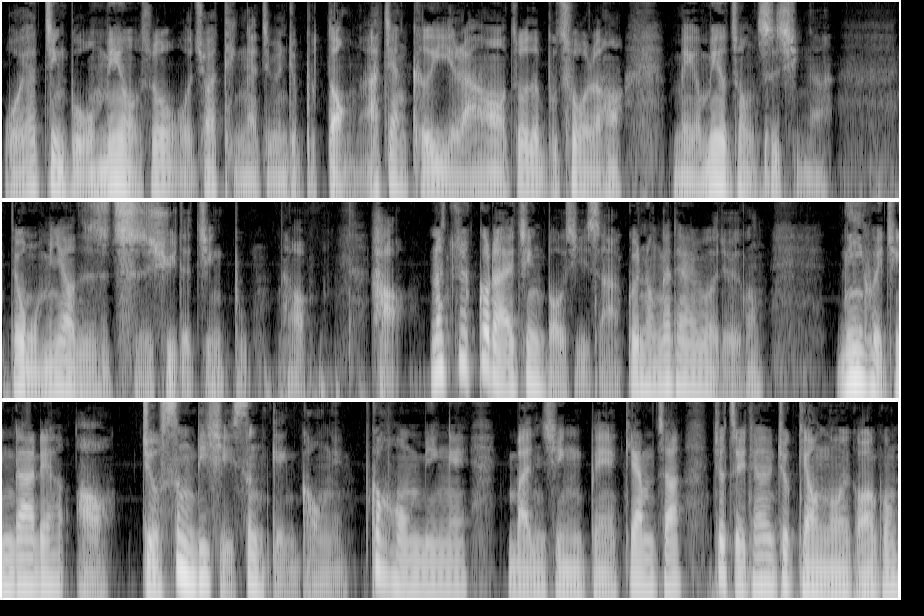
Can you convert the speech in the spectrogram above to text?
我要进步，我没有说我就要停在这边就不动啊，这样可以了哦，做的不错了哈，没有没有这种事情啊，对，我们要的是持续的进步，好，好。那最过来进步是啥？共同个听法就是讲，你会增加了哦，就算你是算健康的，各方面的慢性病检查，就这天就骄傲的跟我讲，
